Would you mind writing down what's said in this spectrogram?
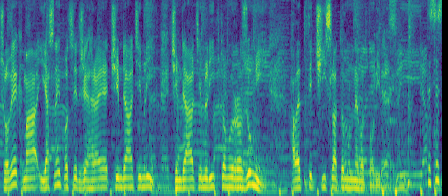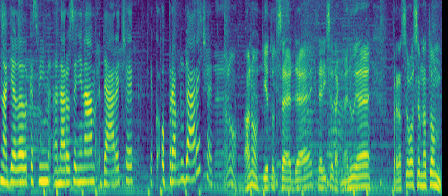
Člověk má jasný pocit, že hraje čím dál tím líp. Čím dál tím líp tomu rozumí. Ale ty čísla tomu neodpovídají. Ty jsi nadělil ke svým narozeninám dáreček, jako opravdu dáreček. Ano, ano, je to CD, který se tak jmenuje. pracoval jsem na tom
